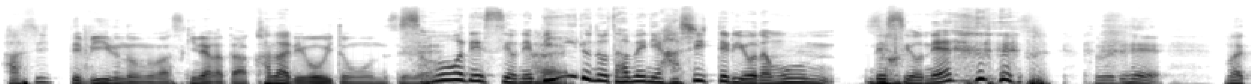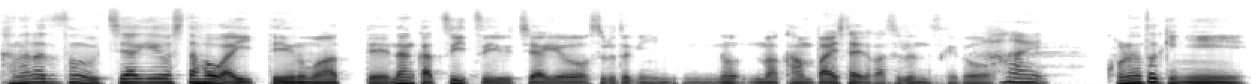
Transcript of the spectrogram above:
走ってビール飲むのが好きな方はかなり多いと思うんですよね。そうですよね。はいビールのために走ってるようなもんですよね。それで、まあ、必ずその打ち上げをした方がいいっていうのもあって、なんかついつい打ち上げをするときにの、まあ、乾杯したりとかするんですけど、はい。これの時に、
